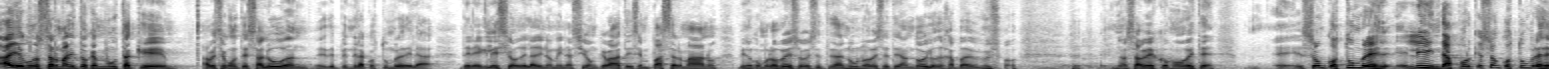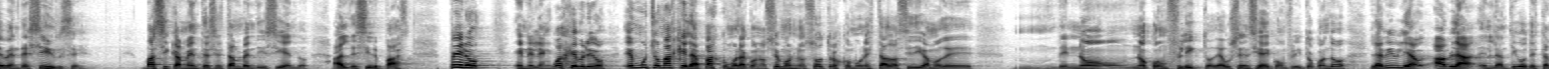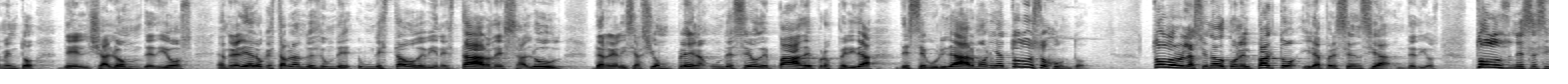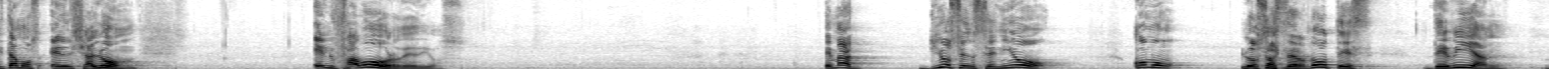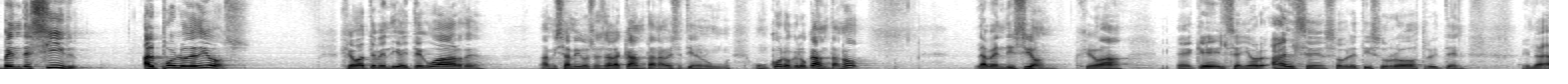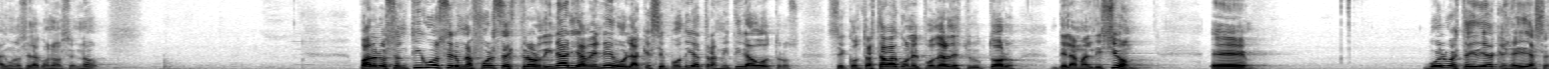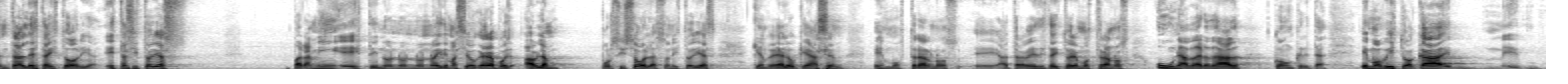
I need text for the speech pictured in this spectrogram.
Hay algunos hermanitos que a mí me gusta que a veces cuando te saludan, eh, depende de la costumbre de la, iglesia o de la denominación que vas, te dicen paz hermano, vienen como los besos, a veces te dan uno, a veces te dan dos y lo dejas para... No sabes cómo, ¿viste? Eh, son costumbres lindas porque son costumbres de bendecirse. Básicamente se están bendiciendo al decir paz. Pero en el lenguaje hebreo es mucho más que la paz como la conocemos nosotros, como un estado así, digamos, de, no, conflicto, de ausencia de conflicto. Cuando la Biblia habla en el Antiguo Testamento del shalom de Dios, en realidad lo que está hablando es de un, de un, estado de bienestar, de salud, de realización plena, un deseo de paz, de prosperidad, de seguridad, armonía, todo eso junto. Todo relacionado con el pacto y la presencia de Dios. Todos necesitamos el shalom, el favor de Dios. Es más, Dios enseñó cómo los sacerdotes debían bendecir al pueblo de Dios. Jehová te bendiga y te guarde. A mis amigos allá la cantan, a veces tienen un, coro que lo canta, ¿no? La bendición. Jehová, eh, que el Señor alce sobre ti su rostro y ten... algunos se la conocen, ¿no? Para los antiguos era una fuerza extraordinaria, benévola, que se podía transmitir a otros. Se contrastaba con el poder destructor de la maldición. Eh, vuelvo a esta idea que es la idea central de esta historia. Estas historias, para mí, este, no, no, no, hay demasiado que hablar, pues hablan por sí solas. Son historias que en realidad lo que hacen es mostrarnos, eh, a través de esta historia, mostrarnos una verdad concreta. Hemos visto acá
